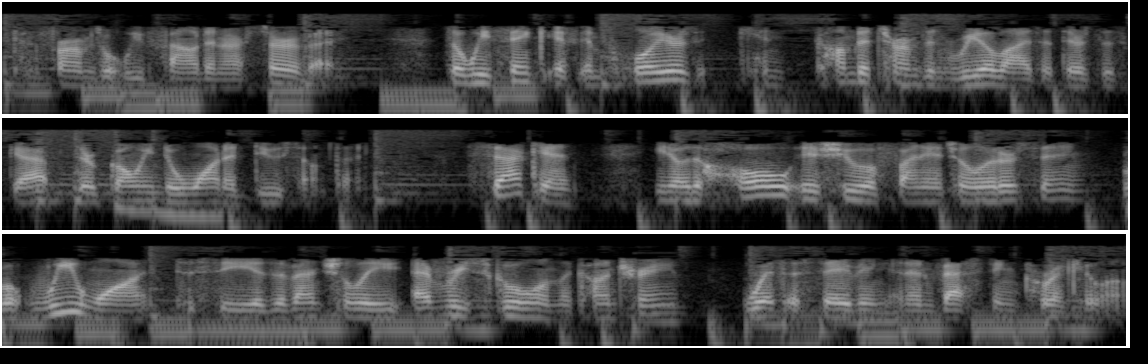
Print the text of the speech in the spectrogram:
confirms what we've found in our survey. So we think if employers can come to terms and realize that there's this gap, they're going to want to do something. Second, you know, the whole issue of financial literacy, what we want to see is eventually every school in the country with a saving and investing curriculum.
